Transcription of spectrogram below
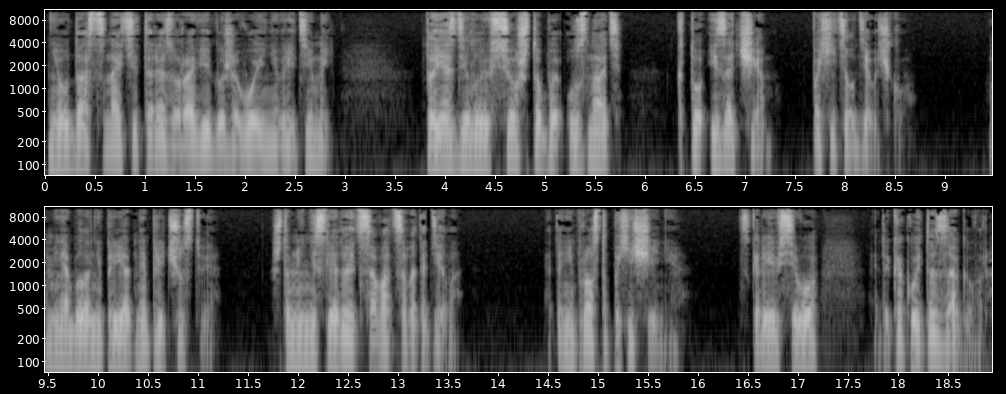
не удастся найти Терезу Равигу живой и невредимой, то я сделаю все, чтобы узнать, кто и зачем похитил девочку. У меня было неприятное предчувствие, что мне не следует соваться в это дело. Это не просто похищение. Скорее всего, это какой-то заговор.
